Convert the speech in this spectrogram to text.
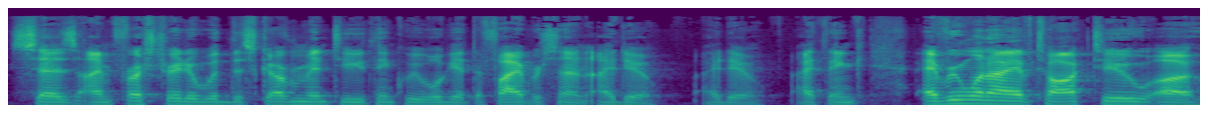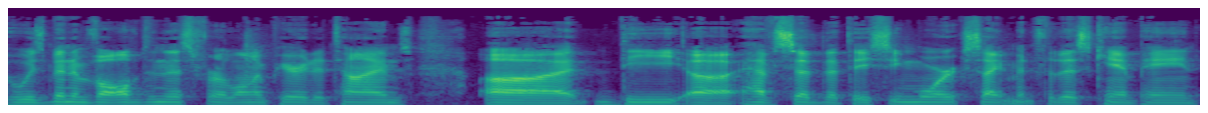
says, I'm frustrated with this government. Do you think we will get to 5%? I do. I do. I think everyone I have talked to uh, who has been involved in this for a long period of times uh, the, uh, have said that they see more excitement for this campaign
